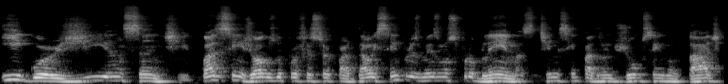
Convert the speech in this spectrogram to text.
Igor Giansante, quase 100 jogos do professor Pardal e sempre os mesmos problemas. Time sem padrão de jogo, sem vontade.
